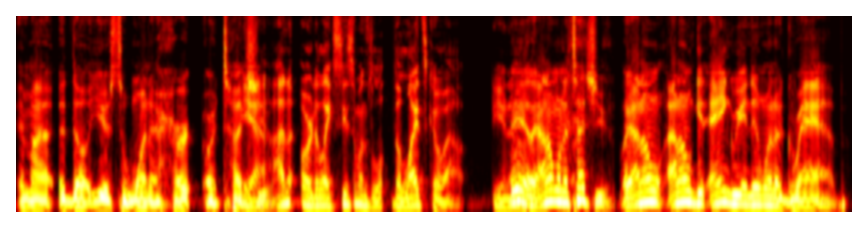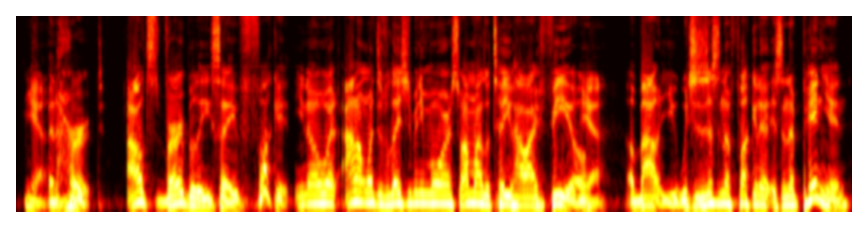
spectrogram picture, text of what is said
in my adult years to want to hurt or touch Yeah, you. Or to like see someone's the lights go out. You know, Yeah, like I don't want to touch you. Like I don't I don't get angry and then want to grab Yeah. and hurt. I'll verbally say, fuck it. You know what? I don't want this relationship anymore, so I might as well tell you how I feel Yeah. about you, which is just a fucking it's an opinion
